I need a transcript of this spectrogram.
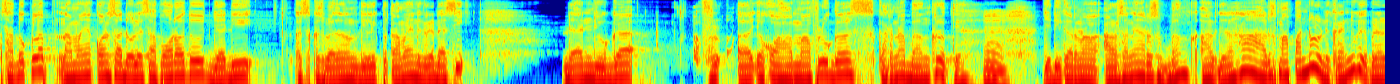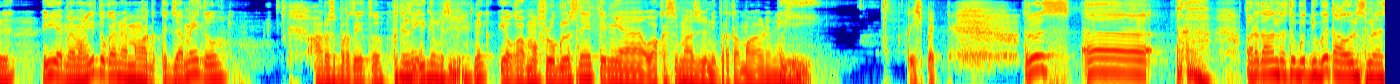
satu klub namanya Consadole Sapporo itu jadi kes- kesebelasan di lig pertama yang degradasi dan juga eh, Yokohama Flugels karena bangkrut ya. Jadi karena alasannya harus bang harus mapan dulu nih keren juga ya padahal ya. iya memang itu kan memang agak kejamnya itu harus seperti itu Padahal liganya masih. ini Yokohama Flugels nih timnya Wakashimazu nih pertama kali nih Wih. Respect. Terus eh pada tahun tersebut juga tahun 99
